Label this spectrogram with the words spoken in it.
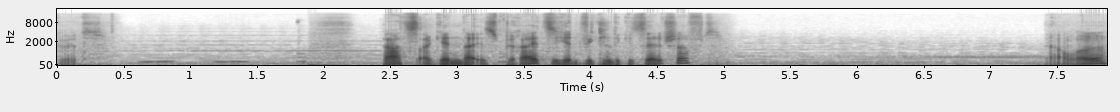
gut. Ratsagenda ist bereit, sich entwickelnde Gesellschaft. Jawohl.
